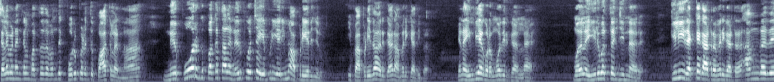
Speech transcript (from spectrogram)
செலவினங்கள் மற்றதை வந்து பொறுப்பெடுத்து பார்க்கலன்னா நெ போருக்கு பக்கத்தால் நெருப்பு வச்சா எப்படி எரியுமோ அப்படி எரிஞ்சிடும் இப்போ அப்படி தான் இருக்கார் அமெரிக்க அதிபர். ஏன்னா இந்தியா கூட மோதிருக்கார்ல முதல்ல இருபத்தஞ்சின்னாரு. கிளி ரெக்கை காட்டுற மாதிரி காட்டுறாரு. ஐம்பது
